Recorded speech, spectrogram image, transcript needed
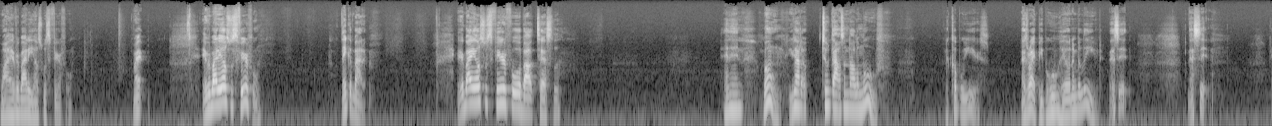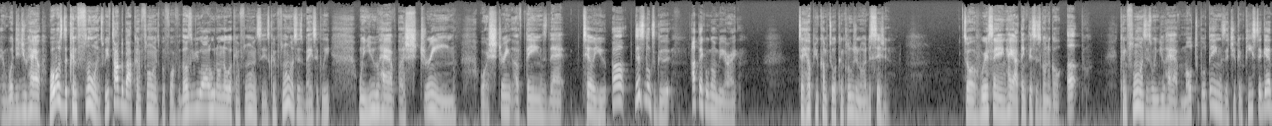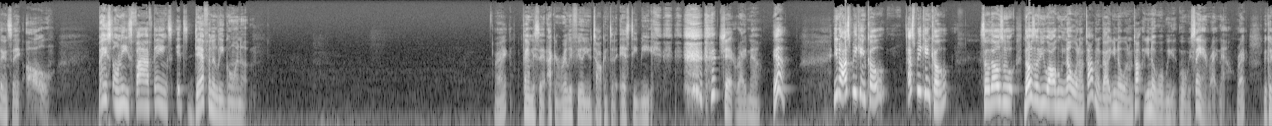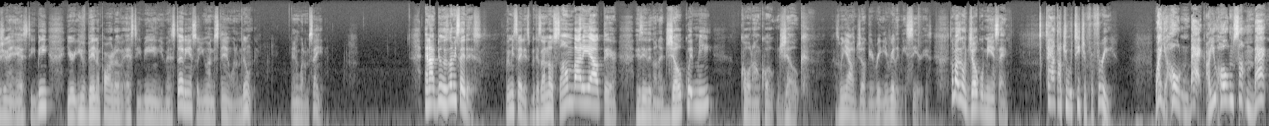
while everybody else was fearful. Right? Everybody else was fearful. Think about it. Everybody else was fearful about Tesla. And then, boom, you got a $2,000 move in a couple years. That's right, people who held and believed. That's it. That's it. And what did you have? What was the confluence? We've talked about confluence before. For those of you all who don't know what confluence is, confluence is basically when you have a stream or a string of things that tell you, oh, this looks good. I think we're going to be all right. To help you come to a conclusion or a decision. So if we're saying, hey, I think this is going to go up confluence is when you have multiple things that you can piece together and say, oh, based on these five things, it's definitely going up. Right? Family said, I can really feel you talking to the STB chat right now. Yeah. You know, I speak in code. I speak in code. So those who those of you all who know what I'm talking about, you know what I'm talking you know what we what we're saying right now, right? Because you're in STB, you're you've been a part of STB and you've been studying, so you understand what I'm doing and what I'm saying. And I do is let me say this. Let me say this because I know somebody out there is either gonna joke with me, quote unquote joke. Because when y'all joke, it re- you really be serious. Somebody's gonna joke with me and say, "Tay, I thought you were teaching for free." Why you holding back? Are you holding something back?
